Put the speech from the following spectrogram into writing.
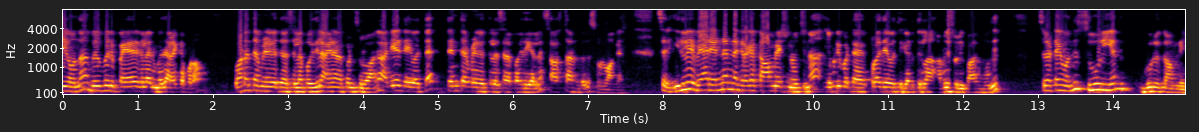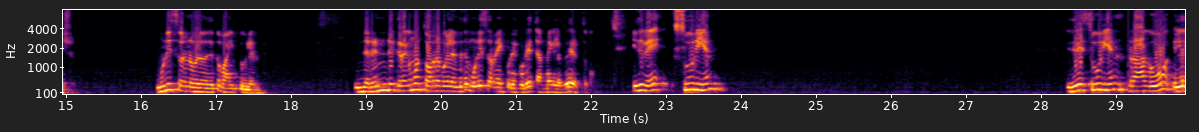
தெய்வம் தான் வெவ்வேறு பெயர்கள் என்பது அழைக்கப்படும். வட தமிழகத்துல சில பகுதியில் ஐயனாரப்பன் சொல்லுவாங்க அதே தெய்வத்தை தென் தமிழகத்துல சில பகுதிகளில் சாஸ்தா என்பது சொல்லுவாங்க. சரி இதுவே வேற என்னென்ன கிரக காம்பினேஷன் வச்சுன்னா எப்படிப்பட்ட குலதெய்வத்துக்கு எடுத்துக்கலாம் அப்படின்னு சொல்லி பார்க்கும்போது சில டைம் வந்து சூரியன் குரு காம்பினேஷன் முனீஸ்வரன் வருவதற்கு வாய்ப்புகள் இருக்கு. இந்த ரெண்டு கிரகமும் தொடர்புகள் என்பது முனீஸ்வரனை கூடிய தன்மைகள் என்பது எடுத்துக்கும். இதுவே சூரியன் இதுவே சூரியன் ராகுவோ இல்ல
